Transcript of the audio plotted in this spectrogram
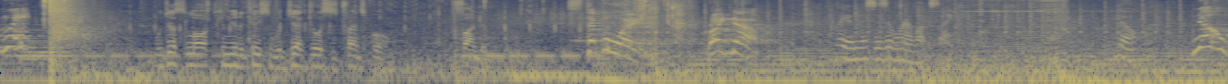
Wait! We just lost communication with Jack Joyce's transport. Find him. Step away! Right now! Liam, this isn't what it looks like. No. No!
